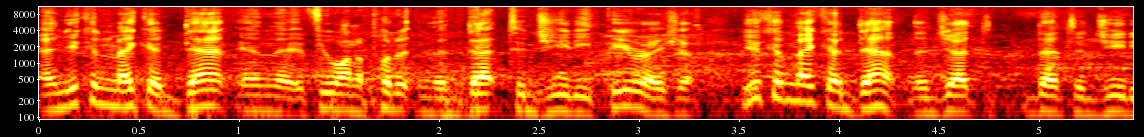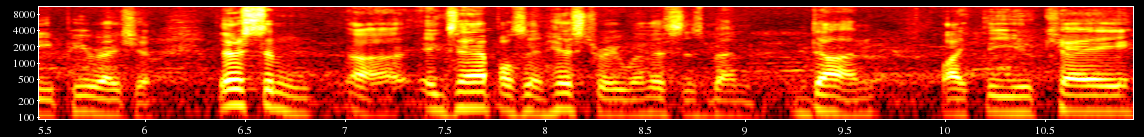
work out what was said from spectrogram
and you can make a dent in the, if you want to put it in the debt to GDP ratio, you can make a dent in the jet, debt to GDP ratio. There's some uh, examples in history when this has been done, like the UK,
